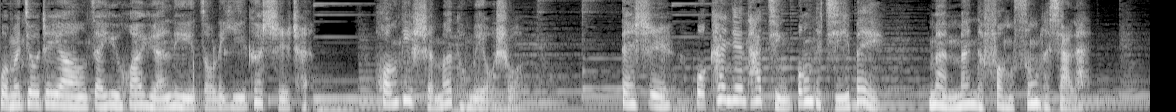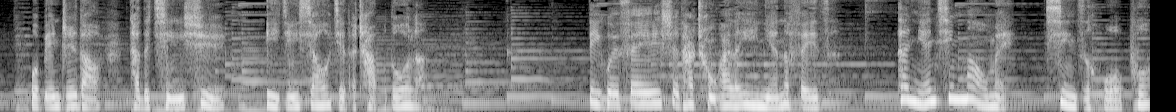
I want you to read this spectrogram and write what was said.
我们就这样在御花园里走了一个时辰，皇帝什么都没有说。但是我看见他紧绷的脊背慢慢的放松了下来，我便知道他的情绪已经消解的差不多了。丽贵妃是他宠爱了一年的妃子，她年轻貌美，性子活泼，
